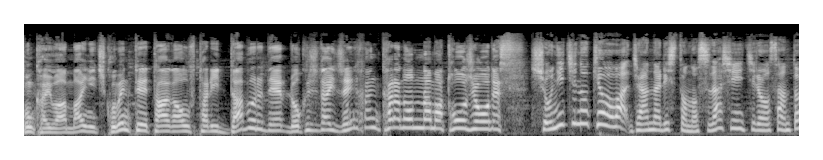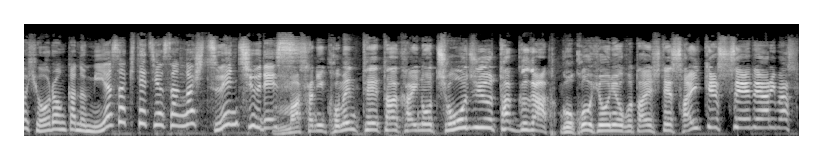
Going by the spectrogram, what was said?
今回は毎日コメンテーターがお二人ダブルで6時台前半からの生登場です。初日の今日はジャーナリストの須田慎一郎さんと評論家の宮崎哲也さんが出演中です。まさにコメンテーター界の長寿タッグがご好評にお答えして再結成であります。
